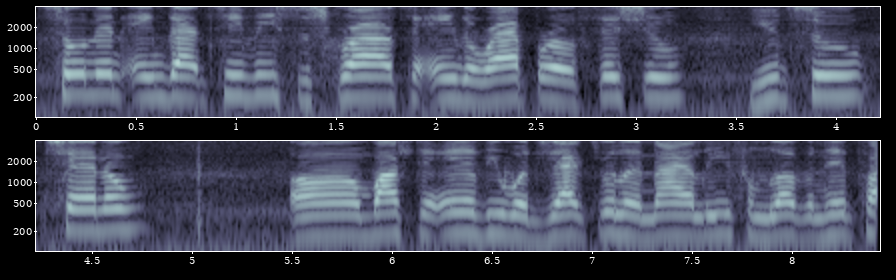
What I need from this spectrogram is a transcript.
tune in aim.tv, subscribe to Aim the Rapper official YouTube channel. Um, watch the interview with Jack Thriller and Nya Lee from Love and Hip Hop.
